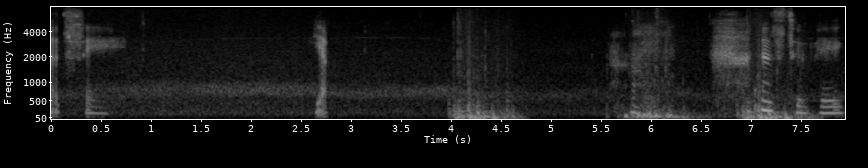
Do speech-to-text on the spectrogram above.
Let's see. Yep. it's too big.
